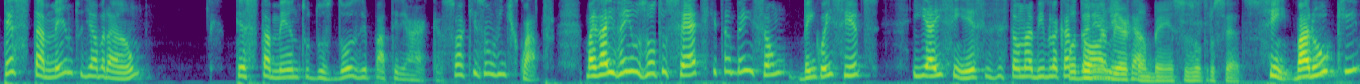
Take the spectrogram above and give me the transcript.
testamento de Abraão, testamento dos doze patriarcas. Só aqui são 24. Mas aí vem os outros sete que também são bem conhecidos e aí sim, esses estão na Bíblia Católica. Poderia ler também esses outros sets. Sim, Baruque,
